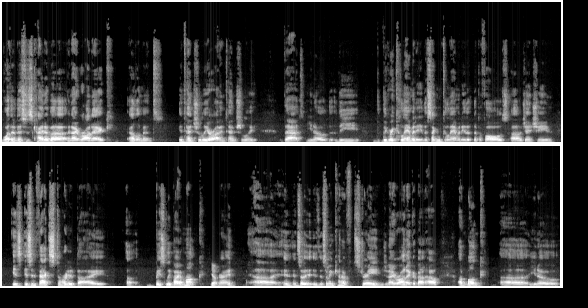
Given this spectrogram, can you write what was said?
whether this is kind of a, an ironic element, intentionally or unintentionally, that you know the the, the great calamity, the second calamity that, that befalls uh, Genshin is is in fact started by uh, basically by a monk, Yeah. right? Uh, and, and so it, it's something kind of strange and ironic about how a monk, uh, you know,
